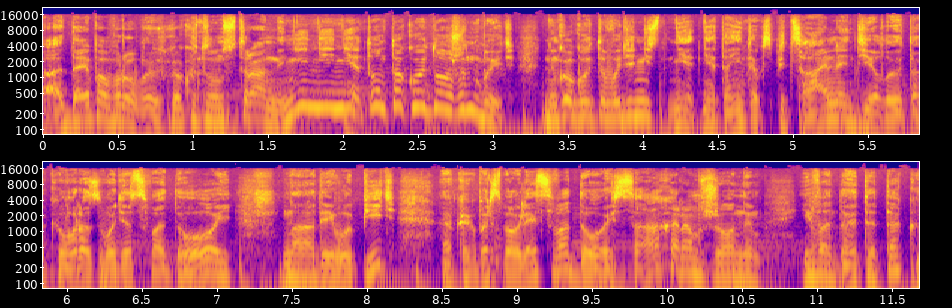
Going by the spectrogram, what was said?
а дай попробую, какой-то он странный. Не-не, нет, он такой должен быть. Ну какой-то водянистый. Нет, нет, они так специально делают, так его разводят с водой. Но надо его пить, а как бы разбавлять с водой, с сахаром жженым и водой. Это так,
